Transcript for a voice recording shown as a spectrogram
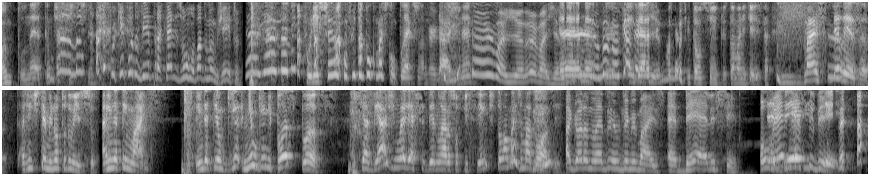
amplo, né? Tão difícil. Não, não. Até porque quando vier pra cá eles vão roubar do mesmo jeito. É, não, não, é nem por isso, é um conflito um pouco mais complexo, na verdade, né? Não, eu imagino, eu imagino. É, não, não, não cabe aqui. fosse assim tão simples, tão maniqueísta. Mas, beleza, a gente terminou tudo isso. Ainda tem mais. Ainda tem o New Game Plus Plus. Se a viagem no LSD não era o suficiente, toma mais uma dose. Agora não é New Game mais, é DLC. Ou é LSD.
